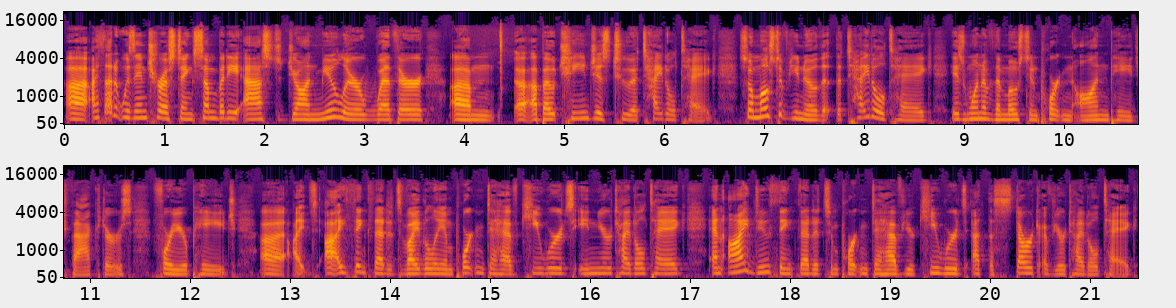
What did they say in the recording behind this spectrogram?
Uh, I thought it was interesting. Somebody asked John Mueller whether um, uh, about changes to a title tag. So most of you know that the title tag is one of the most important on-page factors for your page. Uh, I, I think that it's vitally important to have keywords in your title tag, and I do think that it's important to have your keywords at the start of your title tag.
